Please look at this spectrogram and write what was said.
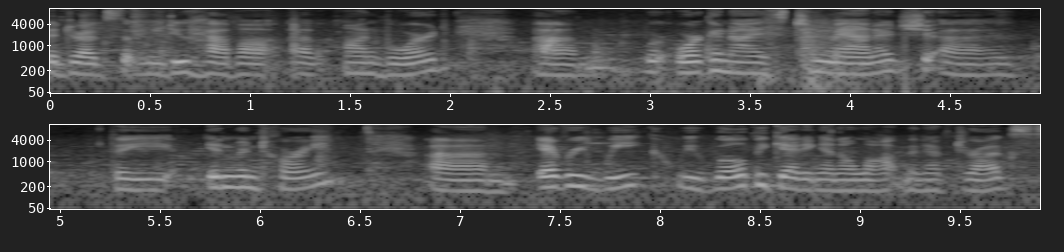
the drugs that we do have uh, uh, on board. Um, we're organized to manage uh, the inventory. Um, every week we will be getting an allotment of drugs,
